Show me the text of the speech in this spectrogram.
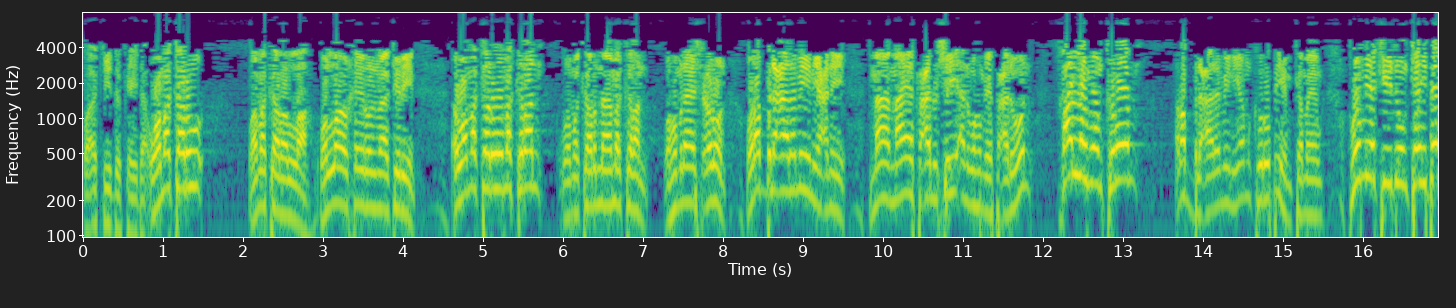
وأكيد كيدا. ومكروا ومكر الله. والله خير الماكرين. ومكروا مكرا ومكرنا مكرا وهم لا يشعرون. ورب العالمين يعني ما ما يفعل شيئا وهم يفعلون. خلهم يمكرون. رب العالمين يمكر بهم كما يمكر. هم يكيدون كيدا.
